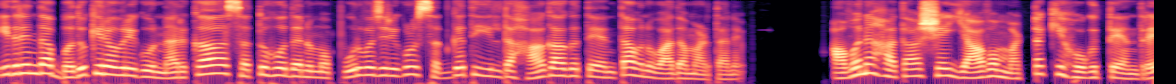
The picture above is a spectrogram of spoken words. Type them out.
ಇದರಿಂದ ಬದುಕಿರೋವರಿಗೂ ನರ್ಕ, ಸತ್ತು ಹೋದ ನಮ್ಮ ಪೂರ್ವಜರಿಗೂ ಸದ್ಗತಿ ಇಲ್ದ ಹಾಗಾಗುತ್ತೆ ಅಂತ ಅವನು ವಾದ ಮಾಡ್ತಾನೆ. ಅವನ ಹತಾಶೆ ಯಾವ ಮಟ್ಟಕ್ಕೆ ಹೋಗುತ್ತೆ ಅಂದ್ರೆ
